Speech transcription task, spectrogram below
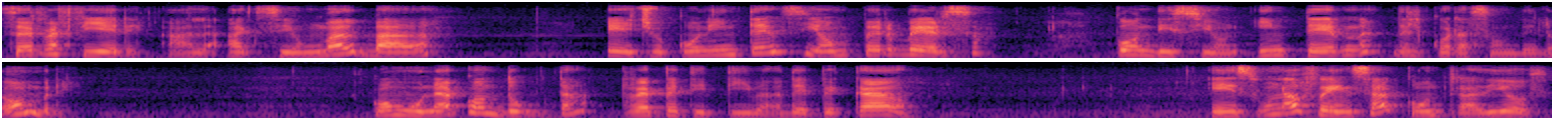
se refiere a la acción malvada, hecho con intención perversa, condición interna del corazón del hombre, como una conducta repetitiva de pecado. Es una ofensa contra Dios,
